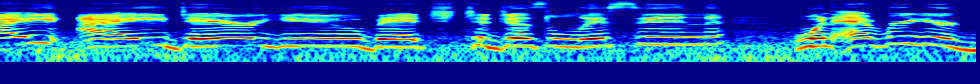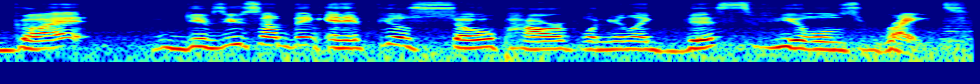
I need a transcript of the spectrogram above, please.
I I dare you, bitch, to just listen whenever your gut gives you something and it feels so powerful and you're like, this feels right.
